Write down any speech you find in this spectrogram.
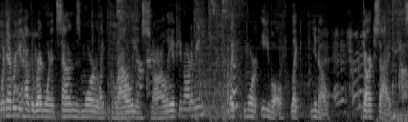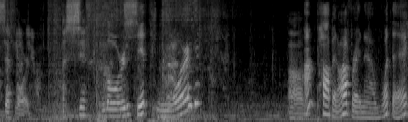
whenever you have the red one, it sounds more like growly and snarly, if you know what I mean. Like more evil, like you know, dark side, Sith Lord, a Sith Lord. Sith Lord? Um, I'm popping off right now. What the heck?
